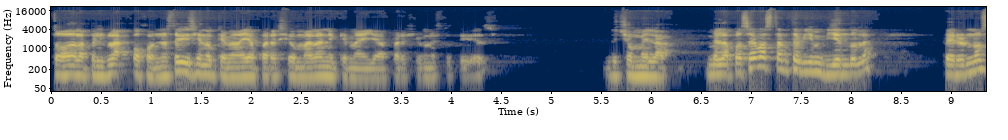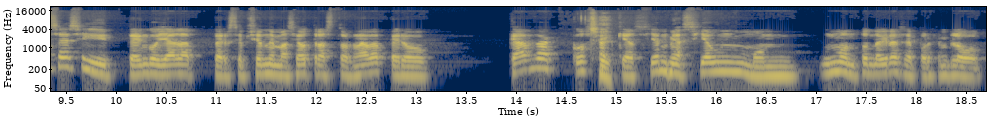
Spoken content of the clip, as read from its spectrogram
toda la película. Ojo, no estoy diciendo que me haya parecido mala ni que me haya parecido una estupidez. De hecho, me la, me la pasé bastante bien viéndola, pero no sé si tengo ya la percepción demasiado trastornada, pero cada cosa que hacían me hacía un, un montón de gracia. Por ejemplo,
